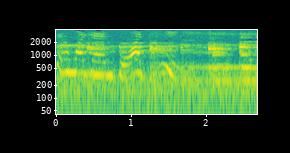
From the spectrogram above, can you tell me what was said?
这我人多情。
